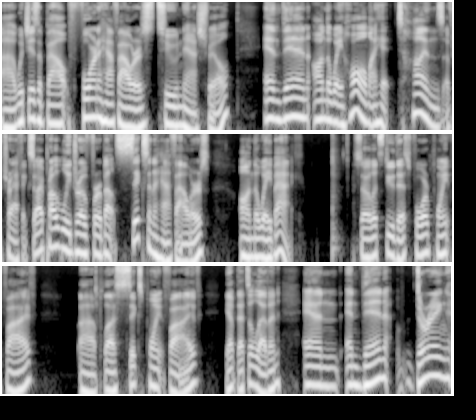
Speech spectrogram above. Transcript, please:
uh, which is about four and a half hours to Nashville. And then on the way home, I hit tons of traffic. So I probably drove for about six and a half hours on the way back. So let's do this 4.5 uh, plus 6.5. Yep, that's 11. And and then during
